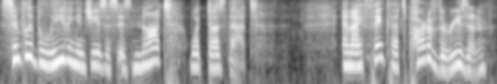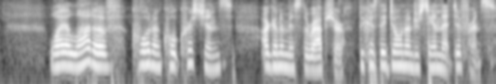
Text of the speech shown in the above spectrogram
Simply believing in Jesus is not what does that. And I think that's part of the reason why a lot of quote unquote Christians are going to miss the rapture because they don't understand that difference.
